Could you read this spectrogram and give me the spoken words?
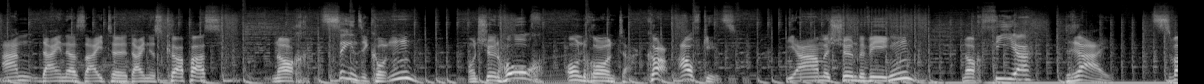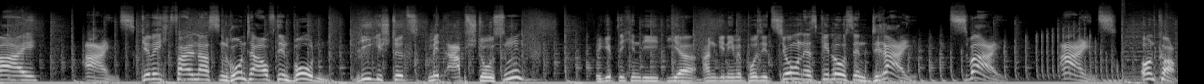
an deiner Seite deines Körpers. Noch 10 Sekunden. Und schön hoch und runter. Komm, auf geht's. Die Arme schön bewegen. Noch 4, 3, 2, 1. Gewicht fallen lassen, runter auf den Boden. Liegestütz mit Abstoßen. Begib dich in die dir angenehme Position. Es geht los in 3, 2, 1. Und komm,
